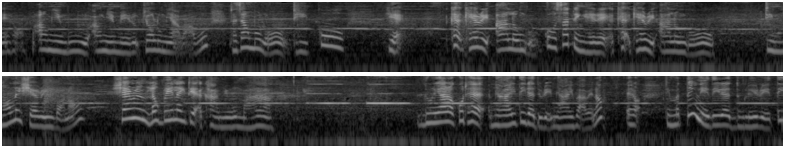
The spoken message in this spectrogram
နဲ့တော့မအောင်မြင်ဘူးလို့အောင်မြင်မယ်လို့ပြောလို့မရပါဘူးဒါကြောင့်မို့လို့ဒီကိုရဲ့အခက်အခဲတွေအားလုံးကိုကိုစတင်ခဲ့တဲ့အခက်အခဲတွေအားလုံးကိုဒီ knowledge sharing ပေါ့နော် sharing လုပ်ပေးလိုက်တဲ့အခါမျိုးမှာ လူတွေကတော့ကိုယ့်ထက်အများကြီးသိတဲ့သူတွေအများကြီးပါပဲเนาะအဲ့တော့ဒီမသိနေသေးတဲ့သူလေးတွေသိ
